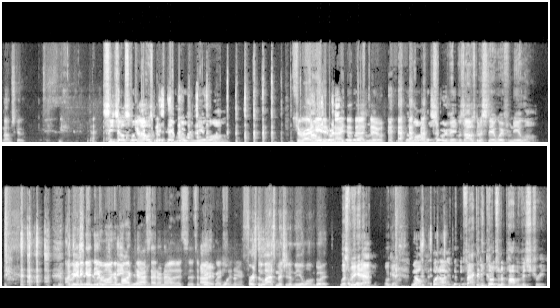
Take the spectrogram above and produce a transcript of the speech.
No, I'm just kidding. See, Joseph, I was going to stay away from Nia Long. Sherrod hated when I did that too. the long and short of it was I was going to stay away from Nia Long. Are we going to get Nia Long a podcast? I don't know. That's that's a big right, question here. First and last mention of Nia Long. Go ahead. Let's okay. make it happen. Okay. No, but uh, the, the, fact that he comes from the Popovich tree,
